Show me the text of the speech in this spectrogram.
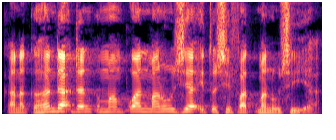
Karena kehendak dan kemampuan manusia itu sifat manusia.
